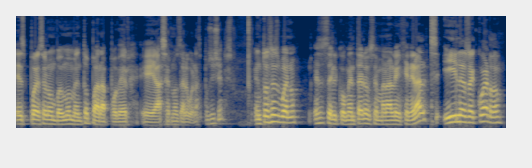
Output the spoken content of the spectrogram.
Es, puede ser un buen momento para poder eh, hacernos de algunas posiciones. Entonces, bueno, ese es el comentario semanal en general. Y les recuerdo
